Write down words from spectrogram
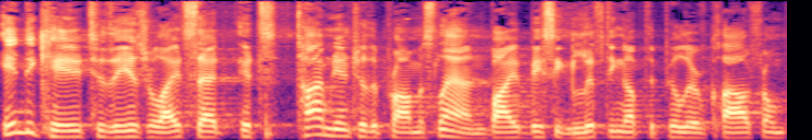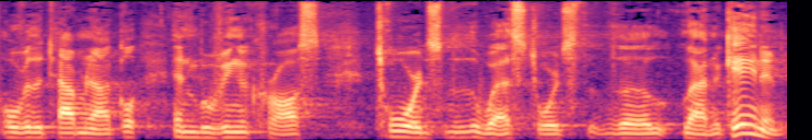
indicated to the Israelites that it's time to enter the promised land by basically lifting up the pillar of cloud from over the tabernacle and moving across towards the west, towards the land of Canaan.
